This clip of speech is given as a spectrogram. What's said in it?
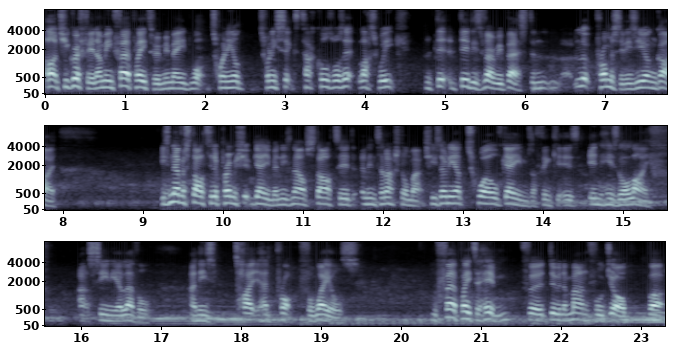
Archie Griffin, I mean, fair play to him. He made what 20 or 26 tackles was it last week? Did, did his very best and looked promising. He's a young guy. He's never started a Premiership game and he's now started an international match. He's only had 12 games, I think it is, in his life at senior level, and he's tight head prop for Wales. Fair play to him for doing a manful job, but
